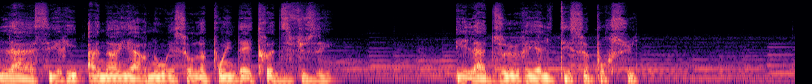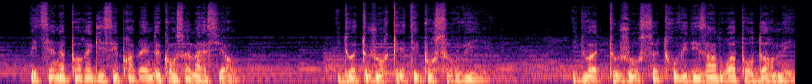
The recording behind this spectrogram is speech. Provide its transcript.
La série Anna et Arnaud est sur le point d'être diffusée. Et la dure réalité se poursuit. Étienne n'a pas réglé ses problèmes de consommation. Il doit toujours quêter pour survivre. Il doit toujours se trouver des endroits pour dormir.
